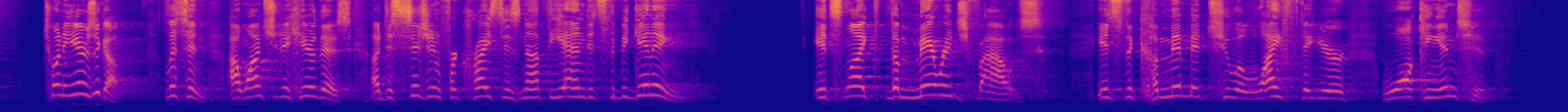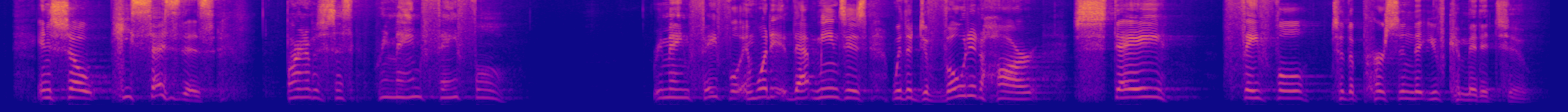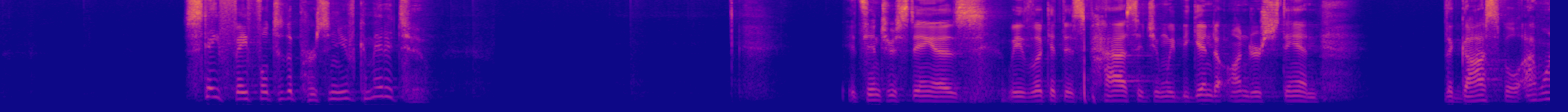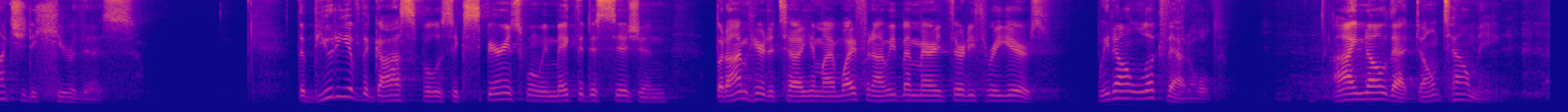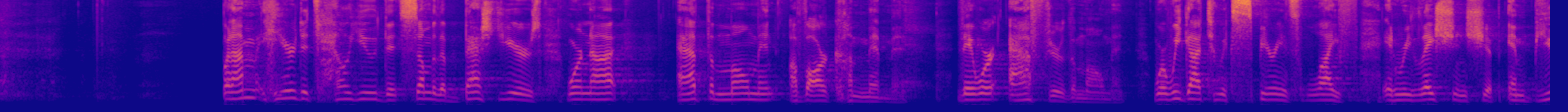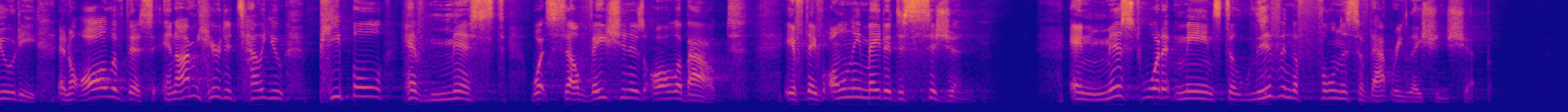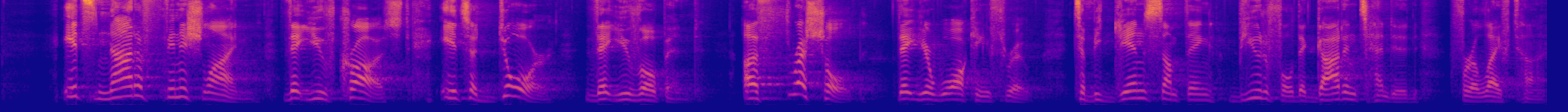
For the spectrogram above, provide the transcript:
20 years ago. Listen, I want you to hear this. A decision for Christ is not the end, it's the beginning. It's like the marriage vows, it's the commitment to a life that you're walking into. And so he says this. Barnabas says, remain faithful. Remain faithful. And what it, that means is, with a devoted heart, stay faithful to the person that you've committed to. Stay faithful to the person you've committed to. It's interesting as we look at this passage and we begin to understand the gospel. I want you to hear this. The beauty of the gospel is experienced when we make the decision, but I'm here to tell you, my wife and I, we've been married 33 years. We don't look that old. I know that, don't tell me. But I'm here to tell you that some of the best years were not at the moment of our commitment, they were after the moment where we got to experience life and relationship and beauty and all of this. And I'm here to tell you people have missed what salvation is all about if they've only made a decision and missed what it means to live in the fullness of that relationship. It's not a finish line that you've crossed, it's a door that you've opened, a threshold that you're walking through to begin something beautiful that God intended for a lifetime.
